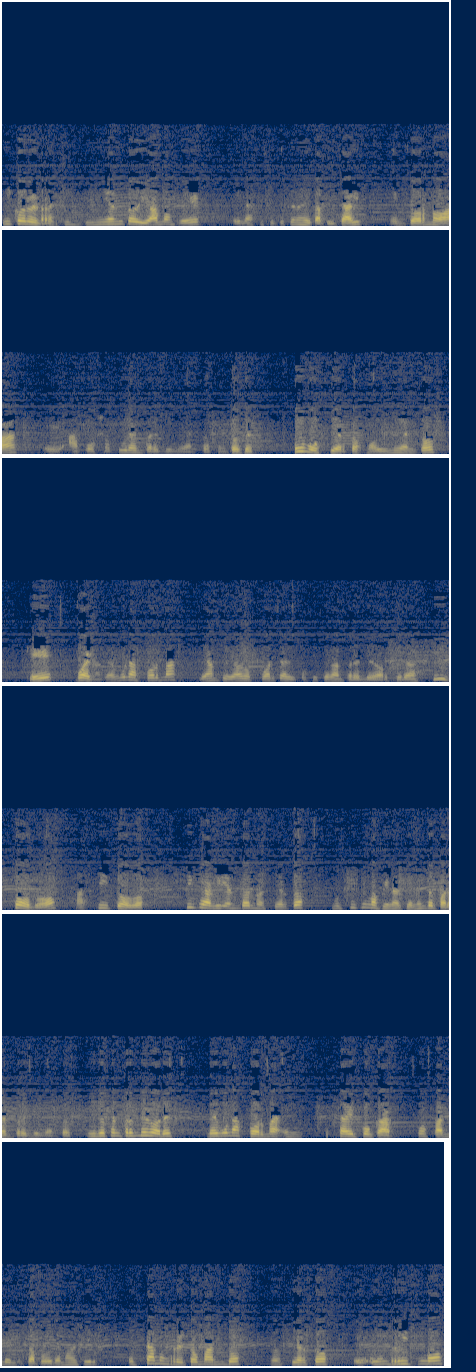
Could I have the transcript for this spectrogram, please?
y con el resentimiento, digamos, de eh, las instituciones de capital en torno a eh, apoyatura a emprendimientos. Entonces, hubo ciertos movimientos que, bueno, de alguna forma le han pegado fuerte al ecosistema emprendedor, pero así todo, así todo, sigue habiendo, ¿no es cierto?, muchísimo financiamiento para emprendimientos. Y los emprendedores, de alguna forma, en esta época post-pandémica, podríamos decir, estamos retomando, ¿no es cierto?, eh, un ritmo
